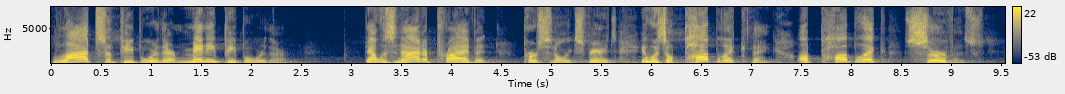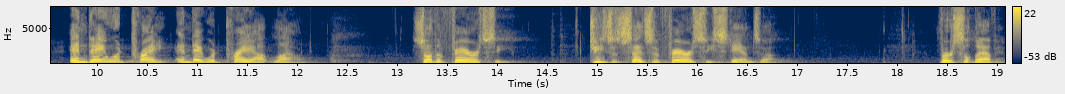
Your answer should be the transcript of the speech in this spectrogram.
Lots of people were there, many people were there. That was not a private, personal experience, it was a public thing, a public service. And they would pray, and they would pray out loud. So the Pharisee, Jesus says the Pharisee stands up. Verse 11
